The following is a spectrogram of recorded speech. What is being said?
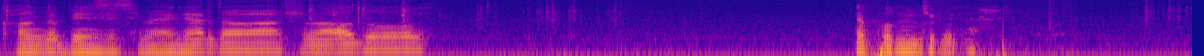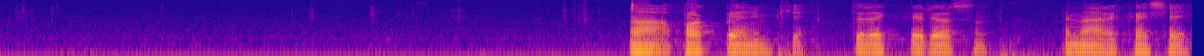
Kanka benzetemeyenler de var. Rahat ol. Hep onun gibiler. Ha bak benimki. Direkt veriyorsun. En harika şey.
